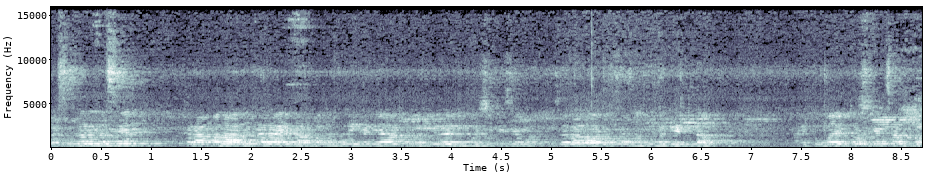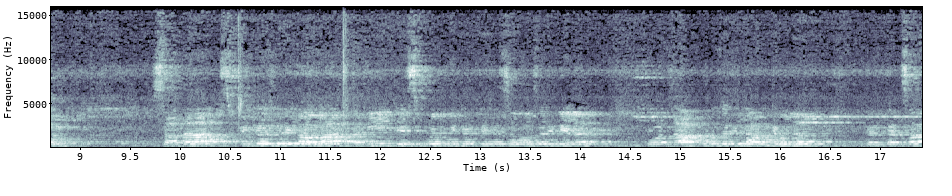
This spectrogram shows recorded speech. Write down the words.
तसं जर नसेल तर आम्हाला अधिकार आहेत आम्हाला जर एखाद्या मंदिर आणि मशिदीचा जर आवाजाचा नमुना घेतला आणि तुम्हाला एक थोडक्यात सांगतो. साधा स्पीकर जरी लावला आणि डेसिबल मीटर त्याच्याजवळ जरी नेलं किंवा दहा फूट जरी लांब ठेवलं तर त्याचा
